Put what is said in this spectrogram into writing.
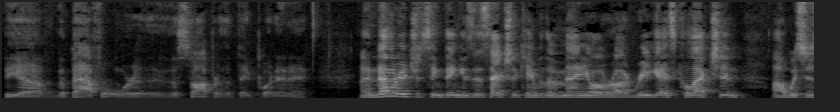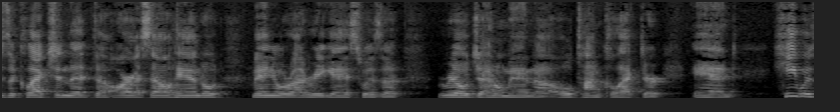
the uh, the baffle or the, the stopper that they put in it. Another interesting thing is this actually came from the Manuel Rodriguez collection, uh, which is a collection that uh, RSL handled. Manuel Rodriguez was a real gentleman, uh, old time collector, and he was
